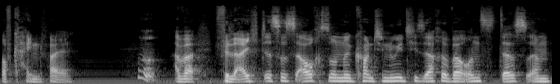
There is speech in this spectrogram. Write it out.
Auf keinen Fall. Hm. Aber vielleicht ist es auch so eine Continuity-Sache bei uns, dass, ähm,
